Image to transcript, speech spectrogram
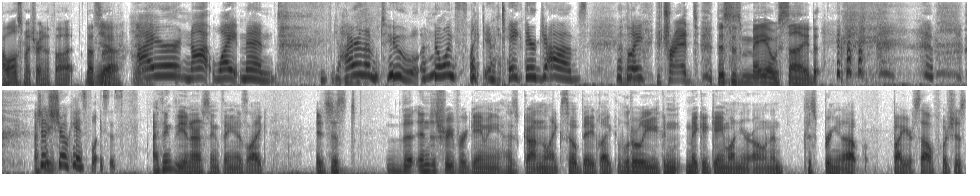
I lost my train of thought. That's Yeah. it. hire not white men. hire them too. No one's like take their jobs. like You're trying. This is Mayo side. I just think- showcase voices. I think the interesting thing is like, it's just the industry for gaming has gotten like so big. Like literally, you can make a game on your own and just bring it up by yourself, which is,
